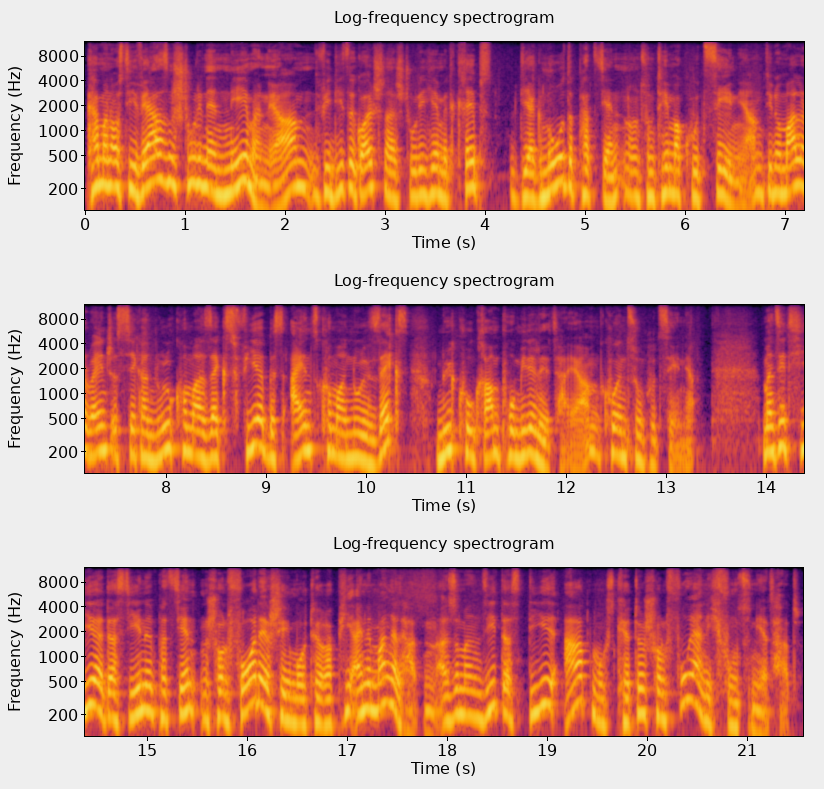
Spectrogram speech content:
kann man aus diversen Studien entnehmen, ja, wie diese Goldstandard-Studie hier mit Krebsdiagnosepatienten und zum Thema Q10. Ja. Die normale Range ist ca. 0,64 bis 1,06 Mikrogramm pro Milliliter, ja, Coenzym Q10. Ja. Man sieht hier, dass jene Patienten schon vor der Chemotherapie einen Mangel hatten. Also man sieht, dass die Atmungskette schon vorher nicht funktioniert hat.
